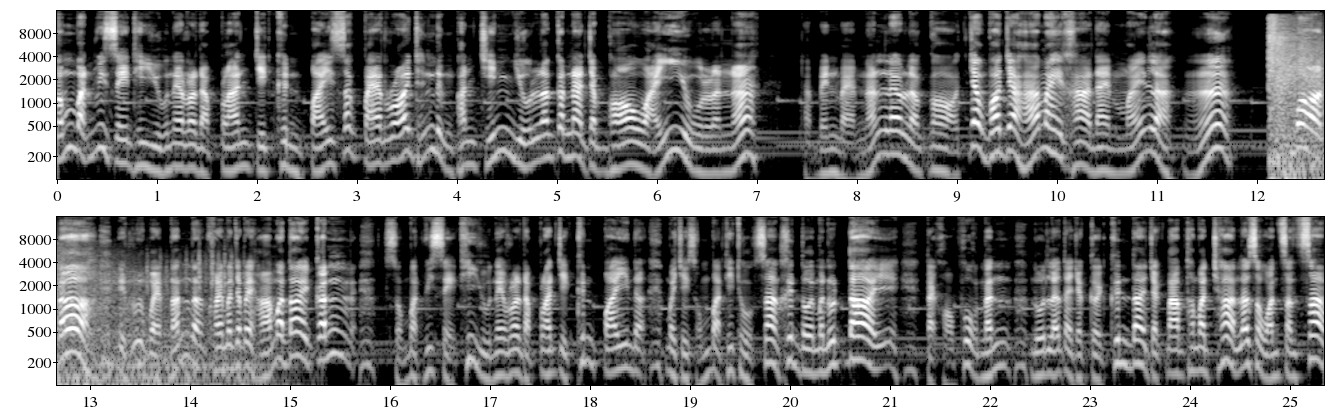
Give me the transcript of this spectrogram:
สมบัติวิเศษที่อยู่ในระดับปราณจิตขึ้นไปสัก 800ถึง1,000 ชิ้นอยู่แล้วก็น่าจะพอไหวอยู่ละนะ ถ้าเป็นแบบนั้นแล้วล่ะก็ เจ้าพอจะหามาให้ข้าได้ไหมล่ะเออ บ้านะไอ้เรื่องแบบนั้นนะใครมันจะไปหามาได้กัน สมบัติวิเศษที่อยู่ในระดับปราจิตขึ้นไปนะไม่ใช่สมบัติที่ถูกสร้างขึ้นโดยมนุษย์ได้ แต่ของพวกนั้นล้วนแล้วแต่จะเกิดขึ้นได้จากตามธรรมชาติและสวรรค์สรรสร้าง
